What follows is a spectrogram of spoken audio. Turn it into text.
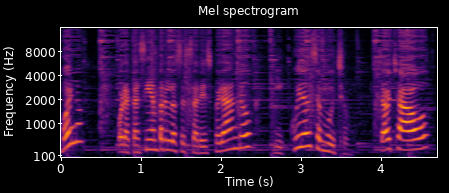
Bueno, por acá siempre los estaré esperando y cuídense mucho. Chao, chao.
